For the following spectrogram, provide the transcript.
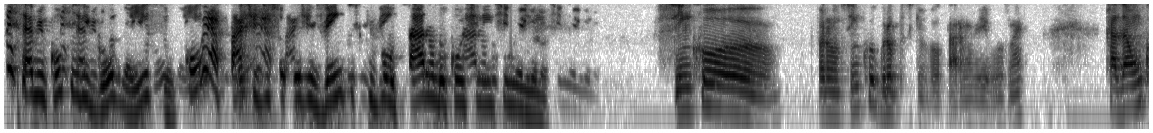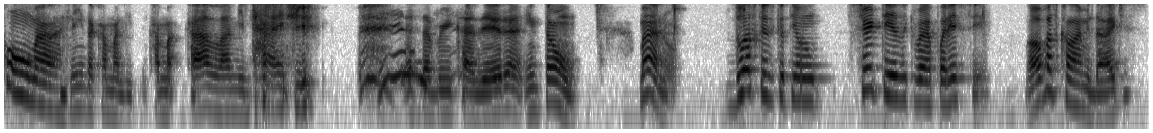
percebem quão perigoso é isso? Qual é a taxa de sobreviventes que voltaram do continente negro? Cinco. Foram cinco grupos que voltaram vivos, né? Cada um com uma linda calamidade dessa brincadeira. Então, mano, duas coisas que eu tenho certeza que vai aparecer: novas calamidades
